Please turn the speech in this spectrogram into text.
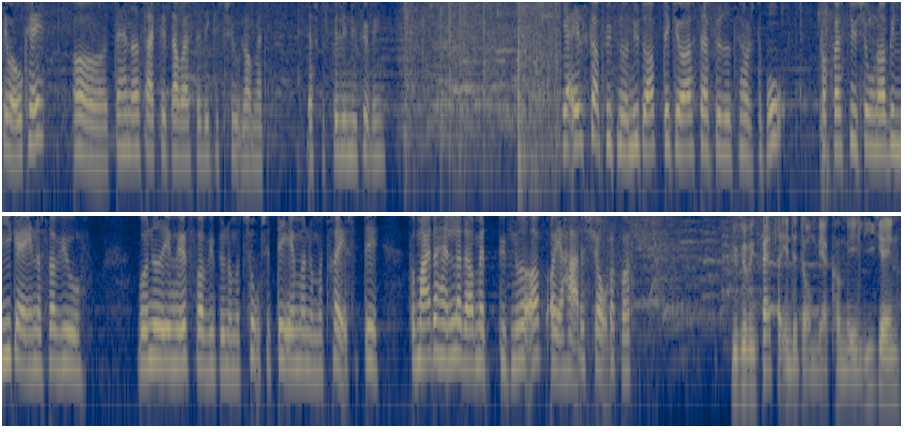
det var okay, og da han havde sagt det, der var jeg slet ikke i tvivl om, at jeg skulle spille i Nykøbing. Jeg elsker at bygge noget nyt op. Det gjorde også, da jeg flyttede til Holstebro. Fra første division op i ligaen, og så har vi jo vundet EHF, hvor vi blev nummer to til DM og nummer tre. Så det, for mig der handler det om at bygge noget op, og jeg har det sjovt og godt. Nykøbing Falster endte dog med at komme med i ligaen,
